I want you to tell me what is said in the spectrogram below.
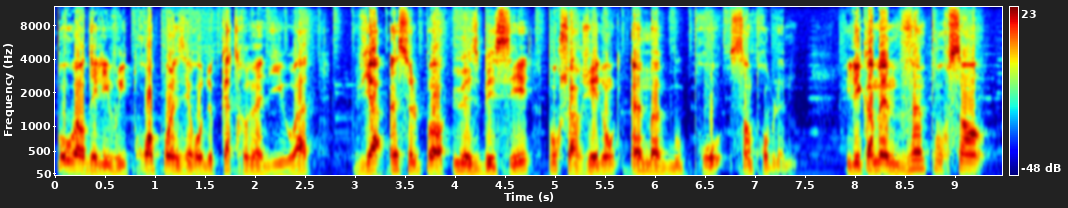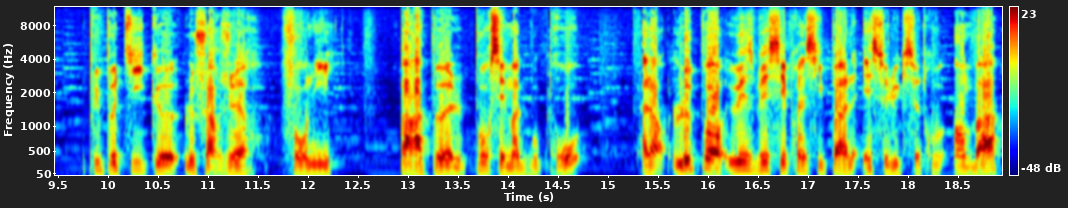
Power Delivery 3.0 de 90 watts via un seul port USB-C pour charger donc un MacBook Pro sans problème. Il est quand même 20% plus petit que le chargeur fourni par Apple pour ses MacBook Pro alors, le port USB-C principal et celui qui se trouve en bas,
